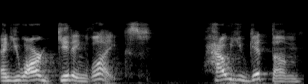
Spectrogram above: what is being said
and you are getting likes. How you get them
